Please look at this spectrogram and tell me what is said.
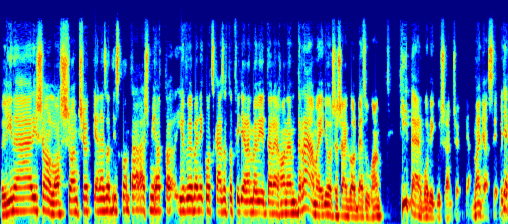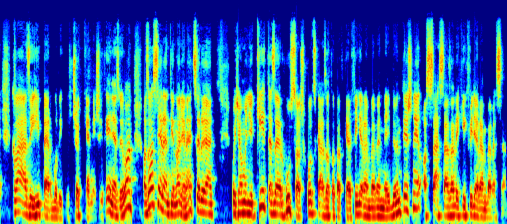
lineárisan, lassan csökken ez a diszkontálás miatt a jövőbeni kockázatok figyelembevétele, hanem drámai gyorsasággal bezuhan hiperbolikusan csökken. Nagyon szép, ugye? Kvázi hiperbolikus csökkenési tényező van. Az azt jelenti nagyon egyszerűen, hogyha mondjuk 2020-as kockázatokat kell figyelembe venni egy döntésnél, az 100%-ig figyelembe veszem.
